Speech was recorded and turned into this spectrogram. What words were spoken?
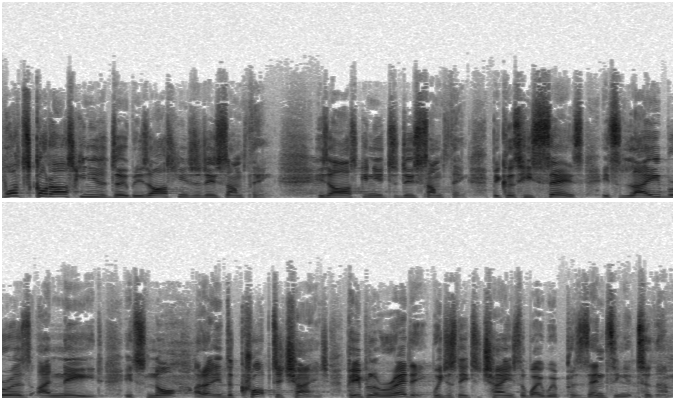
what's God asking you to do? But He's asking you to do something. He's asking you to do something because He says, It's laborers I need. It's not, I don't need the crop to change. People are ready. We just need to change the way we're presenting it to them.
